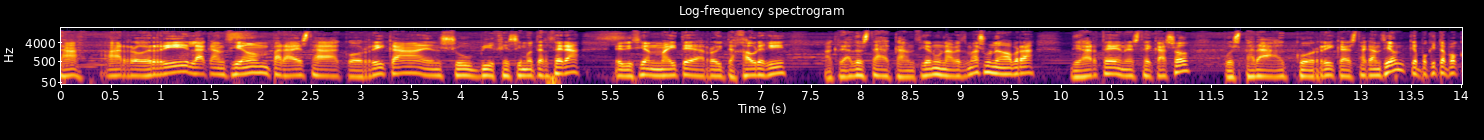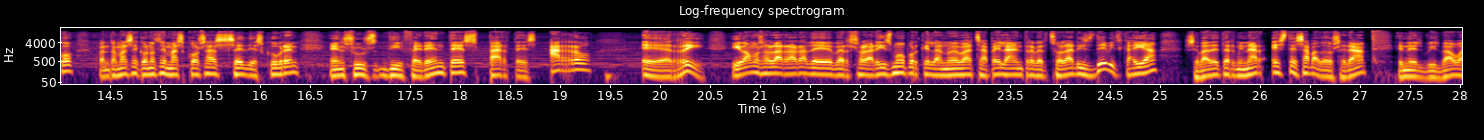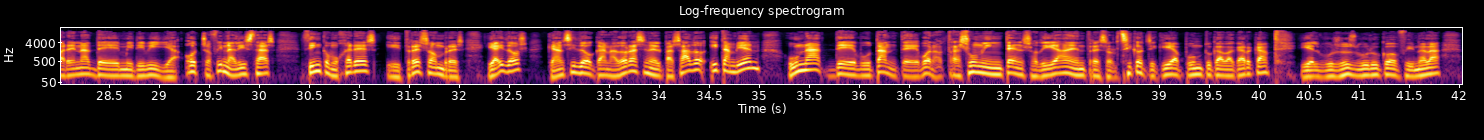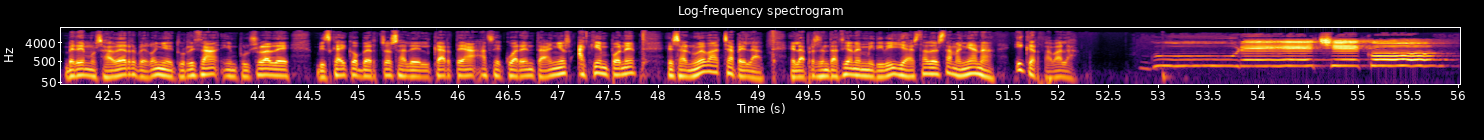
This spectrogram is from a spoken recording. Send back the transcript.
está, Arro Herri, la canción para esta corrica en su vigésimo tercera edición. Maite Arroita Jauregui ha creado esta canción, una vez más, una obra de arte, en este caso, pues para corrica. Esta canción que poquito a poco, cuanto más se conoce, más cosas se descubren en sus diferentes partes. Arro Herri. Y vamos a hablar ahora de versolarismo porque la nueva chapela entre Versolaris de Vizcaya se va a determinar este sábado. Será en el Bilbao Arena de Miribilla. Ocho finalistas, cinco mujeres y tres hombres. Y hay dos que han sido ganadoras en el pasado y también una debutante. Bueno, tras un intenso día entre Sorchico Chiquía, Puntu Cabacarca y el Busus Buruco Finala, veremos a ver Begoña Iturriza, impulsora de Vizcaico Berchosale el Cartea hace 40 años, a quien pone esa nueva chapela. En la presentación en Miribilla ha estado esta mañana Iker Zabala. Gure etxeko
